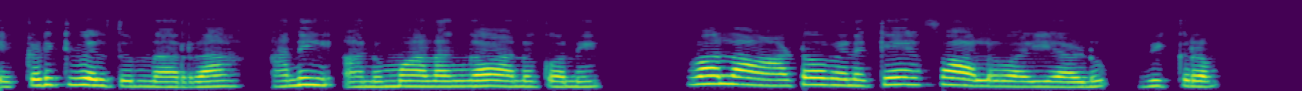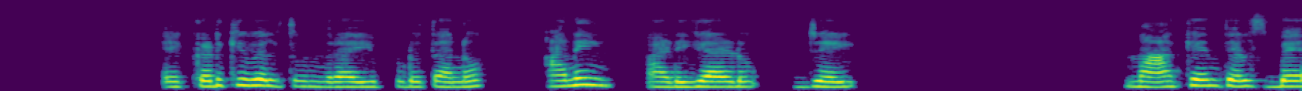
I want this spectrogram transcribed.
ఎక్కడికి వెళ్తున్నారా అని అనుమానంగా అనుకొని వాళ్ళ ఆటో వెనకే ఫాలో అయ్యాడు విక్రమ్. ఎక్కడికి వెళ్తుందిరా ఇప్పుడు తను? అని అడిగాడు జై. నాకేం తెలుసు బే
